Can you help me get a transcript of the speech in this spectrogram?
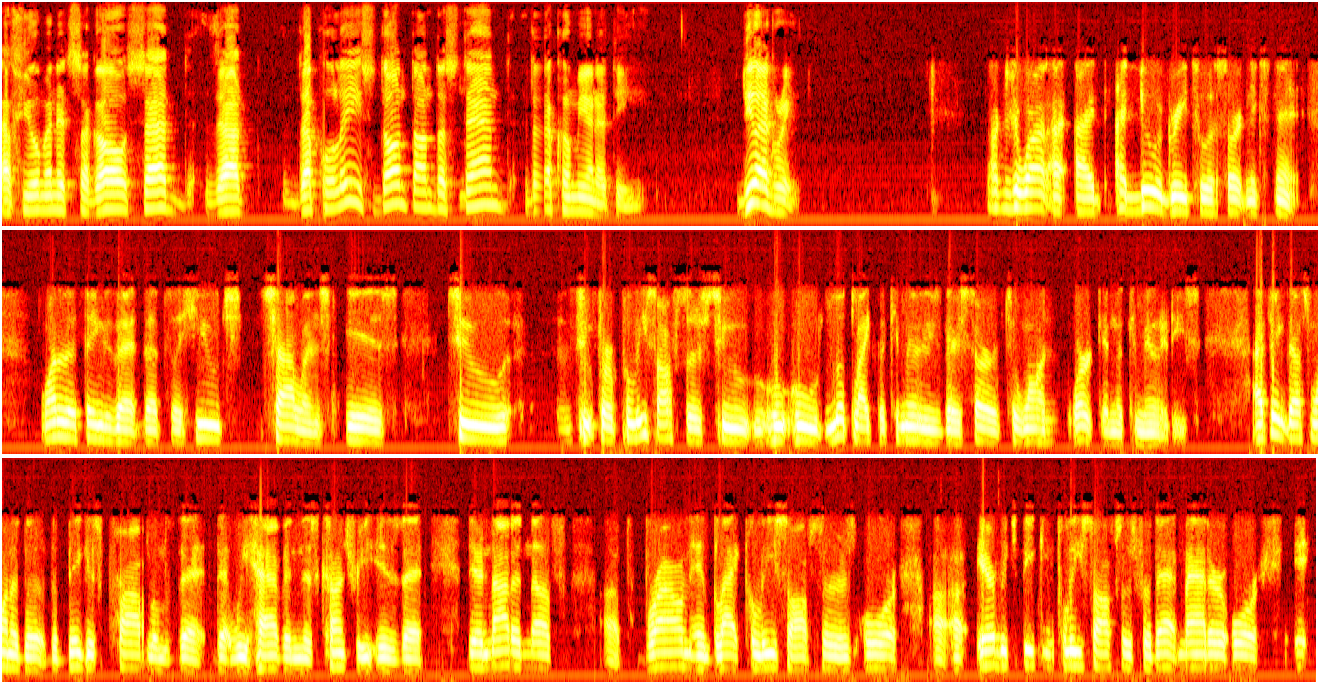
a few minutes ago said that the police don't understand the community. Do you agree? Dr. Jawad, I, I, I do agree to a certain extent. One of the things that, that's a huge challenge is to to for police officers to who, who look like the communities they serve to want to work in the communities. I think that's one of the, the biggest problems that, that we have in this country is that there are not enough uh, brown and black police officers or uh, uh, Arabic speaking police officers for that matter or,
